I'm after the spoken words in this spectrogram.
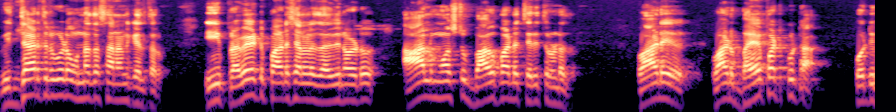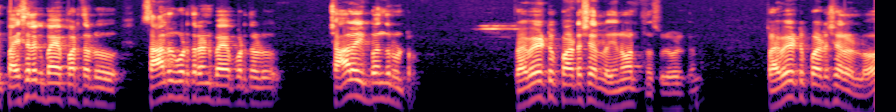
విద్యార్థులు కూడా ఉన్నత స్థానానికి వెళ్తారు. ఈ ప్రైవేటు పాఠశాలలో చదివినవాడు ఆల్మోస్ట్ బాగుపడ్డ చరిత్ర ఉండదు. వాడి వాడు భయపట్టుకుంటా కోటి పైసలకు భయపడతాడు సాలు కొడతారని భయపడతాడు. చాలా ఇబ్బందులు ఉంటారు. ప్రైవేటు పాఠశాలలో ఏమవుతుంది చూడబడుతుంది ప్రైవేటు పాఠశాలల్లో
